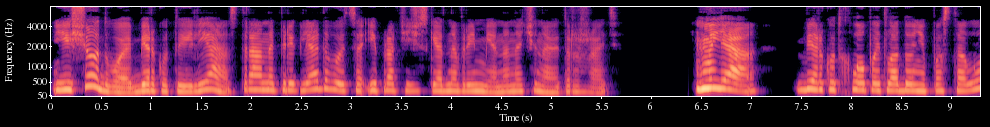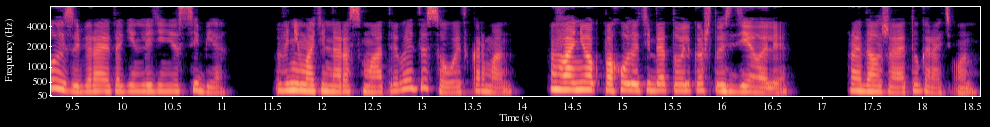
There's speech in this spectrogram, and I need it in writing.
Еще двое, Беркут и Илья, странно переглядываются и практически одновременно начинают ржать. «Мля!» Беркут хлопает ладонью по столу и забирает один леденец себе. Внимательно рассматривает, засовывает в карман. «Ванек, походу, тебя только что сделали!» Продолжает угорать он.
